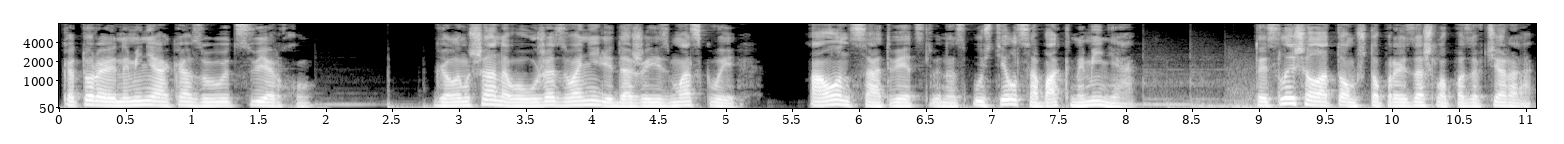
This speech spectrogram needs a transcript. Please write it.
которое на меня оказывают сверху. Голымшанову уже звонили даже из Москвы, а он, соответственно, спустил собак на меня. Ты слышал о том, что произошло позавчера?»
